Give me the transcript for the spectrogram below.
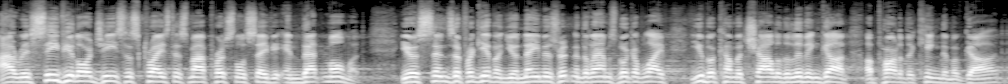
I receive you, Lord Jesus Christ, as my personal Savior, in that moment, your sins are forgiven. Your name is written in the Lamb's Book of Life. You become a child of the living God, a part of the kingdom of God.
